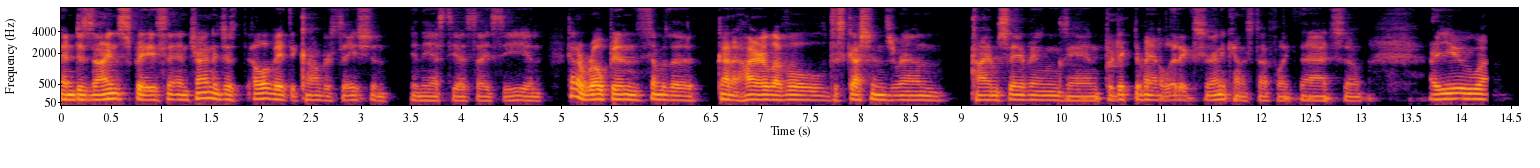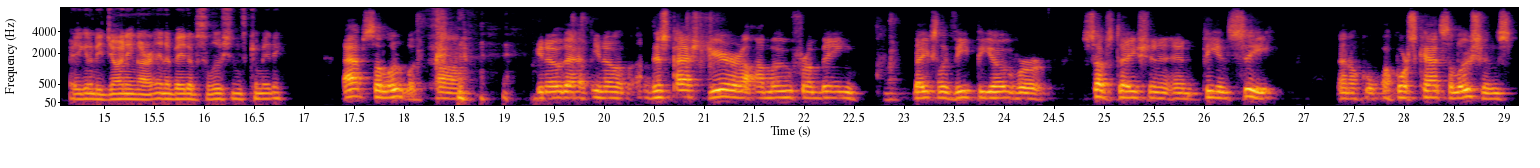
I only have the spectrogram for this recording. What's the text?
and design space, and trying to just elevate the conversation in the SDSIC and kind of rope in some of the kind of higher level discussions around time savings and predictive analytics or any kind of stuff like that. So, are you uh, are you going to be joining our innovative solutions committee? Absolutely. Um, you know that you know this past year I moved from being basically VP over substation and PNC, and of course CAD Solutions,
